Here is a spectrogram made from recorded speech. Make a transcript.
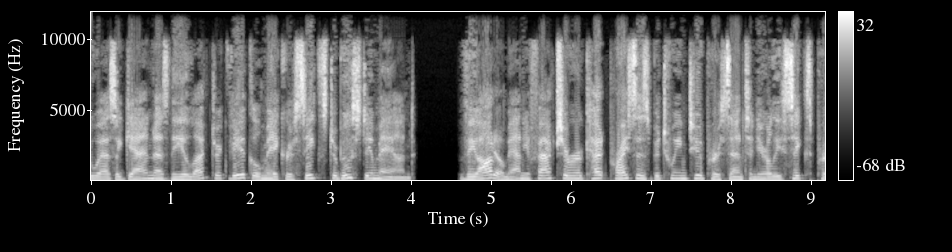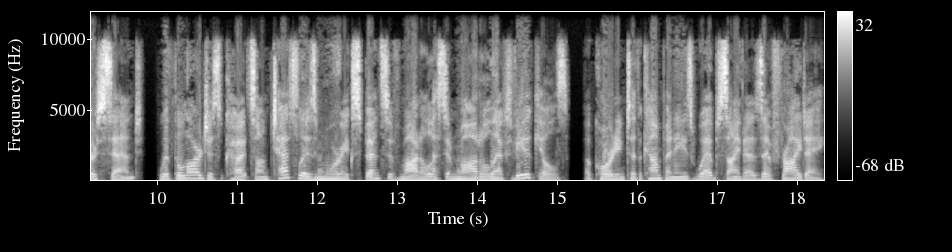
US again as the electric vehicle maker seeks to boost demand. The auto manufacturer cut prices between 2% to nearly 6%, with the largest cuts on Tesla's more expensive Model S and Model X vehicles, according to the company's website as of Friday.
